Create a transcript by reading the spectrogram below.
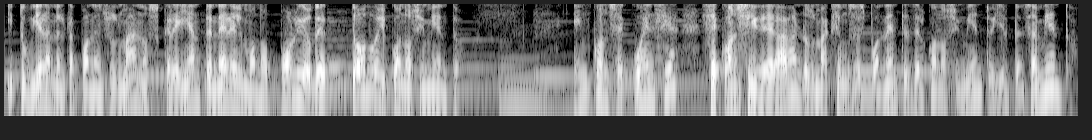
y tuvieran el tapón en sus manos. Creían tener el monopolio de todo el conocimiento. En consecuencia, se consideraban los máximos exponentes del conocimiento y el pensamiento,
